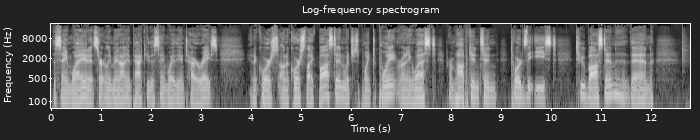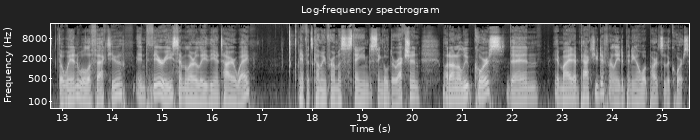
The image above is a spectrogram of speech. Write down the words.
the same way. And it certainly may not impact you the same way the entire race. And of course, on a course like Boston, which is point to point, running west from Hopkinton towards the east to Boston, then the wind will affect you, in theory, similarly the entire way if it's coming from a sustained single direction. But on a loop course, then it might impact you differently depending on what parts of the course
